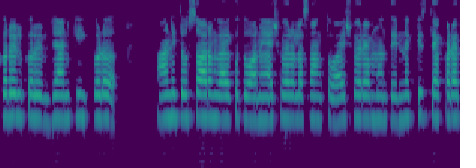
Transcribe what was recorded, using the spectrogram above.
करेल करेल. जानकीकडं. आणि तो सारंग ऐकतो आणि ऐश्वर्याला सांगतो ऐश्वर्या म्हणते नक्कीच त्या कड्यात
